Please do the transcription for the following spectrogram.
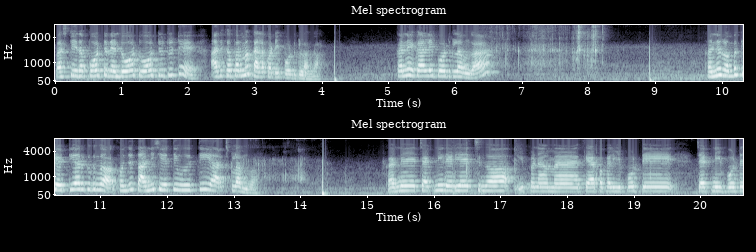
ஃபஸ்ட்டு இதை போட்டு ரெண்டு ஓட்டு ஓட்டு விட்டுட்டு அதுக்கப்புறமா கடலக்கொட்டையை போட்டுக்கலாங்க. கண்ணு கடலை போட்டுக்கலாமுங்க. கண்ணு ரொம்ப கெட்டியாக இருக்குதுங்க. கொஞ்சம் தண்ணி சேர்த்து ஊற்றி அரைச்சிக்கலாமுங்க. கண்ணு சட்னி ரெடி ஆயிடுச்சுங்க இப்போ நம்ம கேப்பக்களியை போட்டு சட்னி போட்டு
